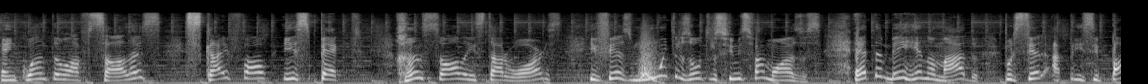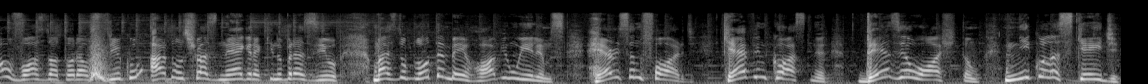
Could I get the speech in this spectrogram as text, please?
em Quantum of Solace, Skyfall e Spectre. Han Solo em Star Wars e fez muitos outros filmes famosos. É também renomado por ser a principal voz do ator austríaco Arnold Schwarzenegger aqui no Brasil, mas dublou também Robin Williams, Harrison Ford, Kevin Costner, Denzel Washington, Nicolas Cage,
